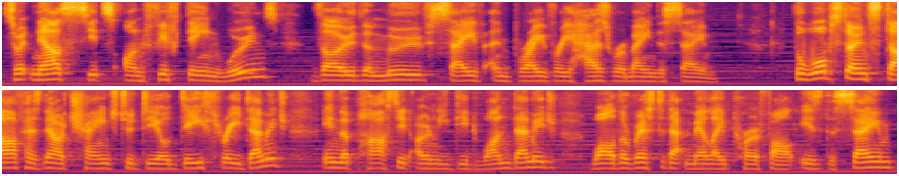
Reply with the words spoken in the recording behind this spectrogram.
So it now sits on 15 wounds, though the move, save, and bravery has remained the same. The Warpstone staff has now changed to deal D3 damage. In the past, it only did 1 damage, while the rest of that melee profile is the same.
